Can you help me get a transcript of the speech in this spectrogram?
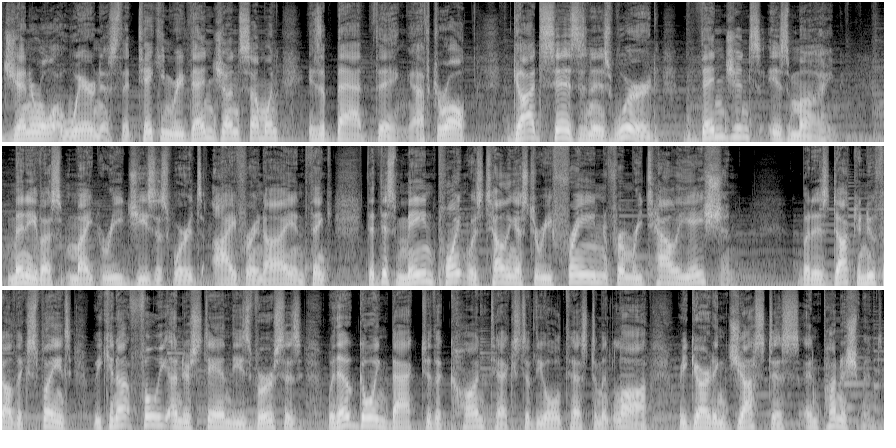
general awareness that taking revenge on someone is a bad thing. After all, God says in His Word, Vengeance is mine. Many of us might read Jesus' words, eye for an eye, and think that this main point was telling us to refrain from retaliation. But as Dr. Neufeld explains, we cannot fully understand these verses without going back to the context of the Old Testament law regarding justice and punishment.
